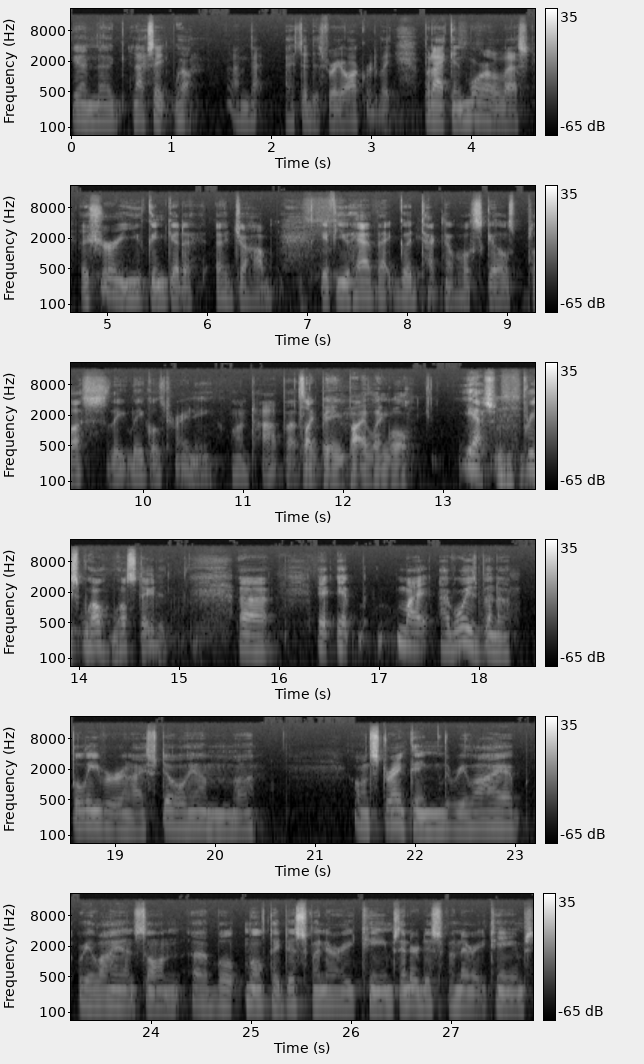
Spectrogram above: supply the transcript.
In, uh, and I say, well, I'm not. I said this very awkwardly, but I can more or less assure you you can get a, a job if you have that good technical skills plus the legal training on top of it's it. It's like being bilingual. Yes, well, well stated. Uh, it, it, my, I've always been a believer, and I still am, uh, on strengthening the rely, reliance on uh, multidisciplinary teams, interdisciplinary teams.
